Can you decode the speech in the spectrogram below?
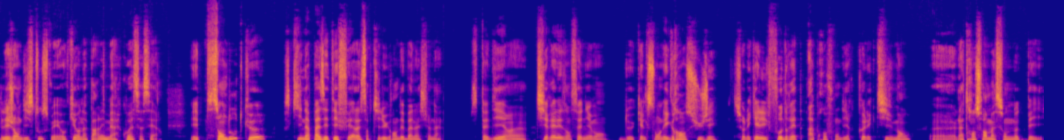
les gens disent tous, mais ok, on a parlé, mais à quoi ça sert? Et sans doute que ce qui n'a pas été fait à la sortie du grand débat national. C'est-à-dire euh, tirer les enseignements de quels sont les grands sujets sur lesquels il faudrait approfondir collectivement euh, la transformation de notre pays.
